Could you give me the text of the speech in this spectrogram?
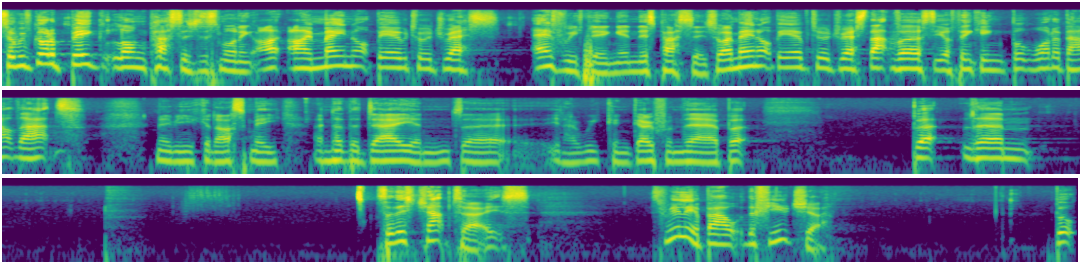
So we've got a big, long passage this morning. I, I may not be able to address everything in this passage. So I may not be able to address that verse that you're thinking, but what about that? Maybe you can ask me another day and, uh, you know, we can go from there. But, but, um, so this chapter, it's, it's really about the future But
